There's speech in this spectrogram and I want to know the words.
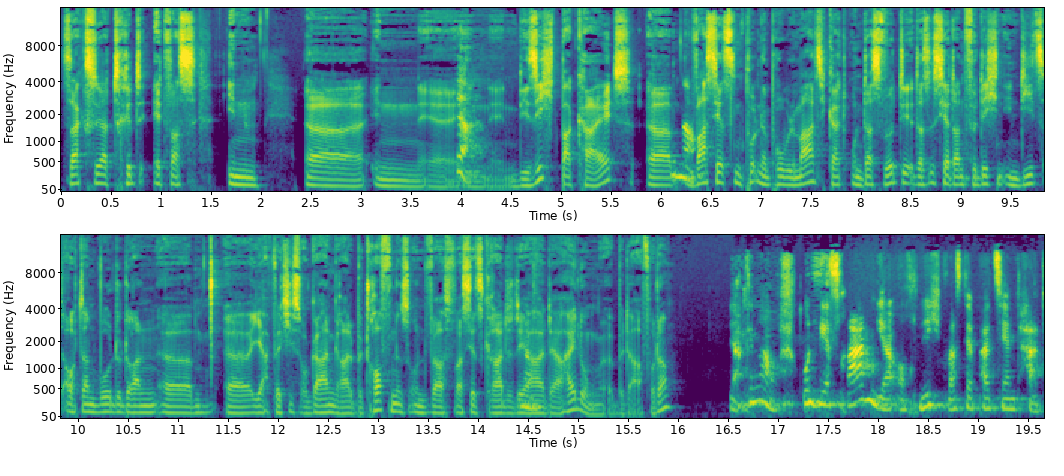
sagst du ja, tritt etwas in äh, in, äh, ja. in, in, die Sichtbarkeit, äh, genau. was jetzt eine Problematik hat. Und das wird dir, das ist ja dann für dich ein Indiz auch dann, wo du dran, äh, äh, ja, welches Organ gerade betroffen ist und was, was jetzt gerade der, ja. der Heilung äh, bedarf, oder? Ja, genau. Und wir fragen ja auch nicht, was der Patient hat.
